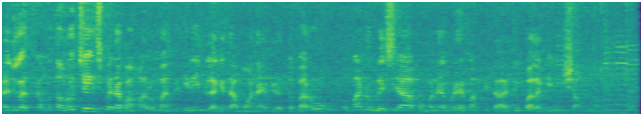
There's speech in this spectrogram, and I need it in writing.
dan juga tekan butang loceng supaya dapat makluman terkini bila kita mau naik video terbaru. Pemandu Malaysia pemandu yang berhemah kita jumpa lagi insyaAllah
